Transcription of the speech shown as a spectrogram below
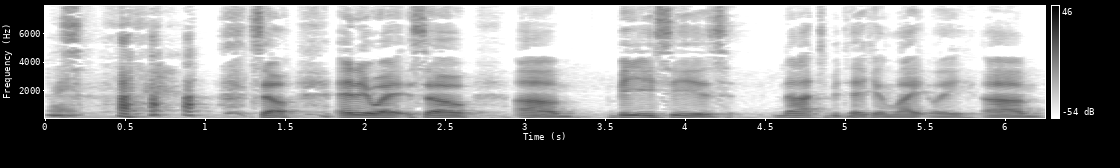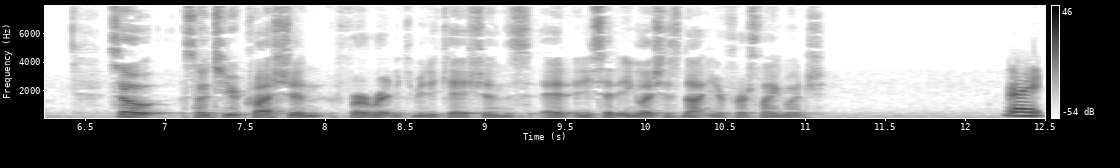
Right. so anyway, so um, BEC is not to be taken lightly. Um, so, so to your question for written communications, and, and, you said English is not your first language, right?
